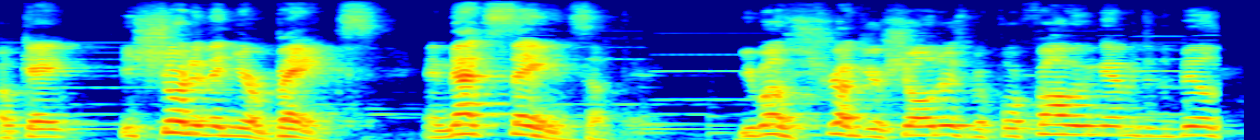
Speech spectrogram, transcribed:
Okay? He's shorter than your banks, and that's saying something. You both shrug your shoulders before following them into the building.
